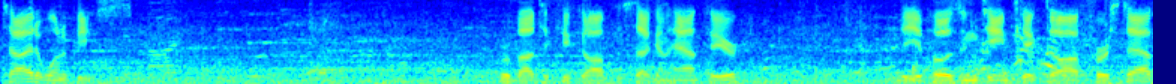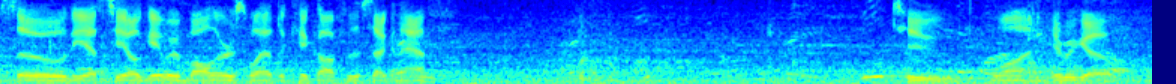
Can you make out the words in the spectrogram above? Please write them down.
tied at one apiece. We're about to kick off the second half here. The opposing team kicked off first half, so the STL Gateway Ballers will have the kickoff for the second half. Two, one, here we go.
